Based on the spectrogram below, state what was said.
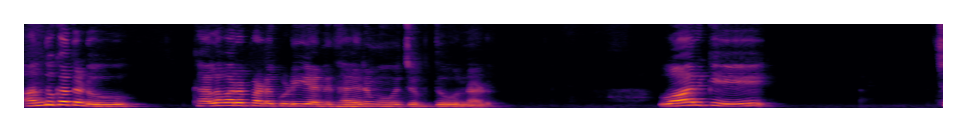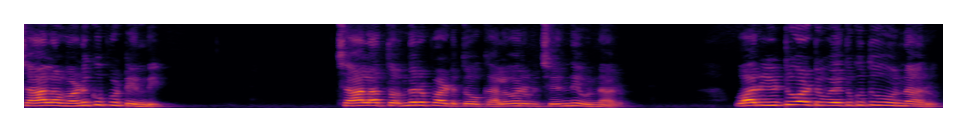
అందుకతడు కలవరపడకుడి అని ధైర్యము చెబుతూ ఉన్నాడు. వారికి చాలా వణుకు పుట్టింది. చాలా తొందరపాటుతో కలవరం చెంది ఉన్నారు. వారు ఇటు అటు వెతుకుతూ ఉన్నారు.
